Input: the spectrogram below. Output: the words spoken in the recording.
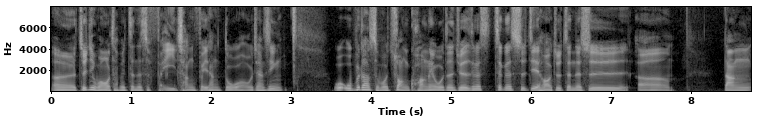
呃，最近网络诈骗真的是非常非常多，我相信，我我不知道什么状况呢，我真的觉得这个这个世界哈，就真的是呃，当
